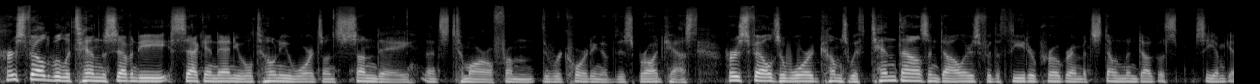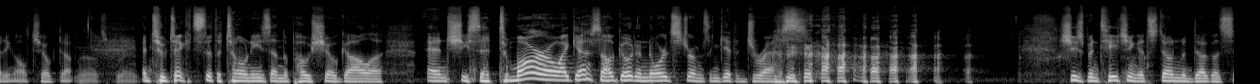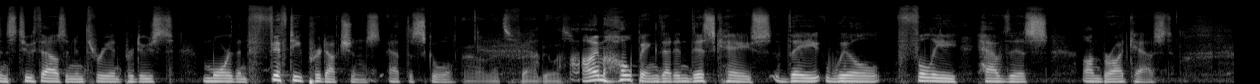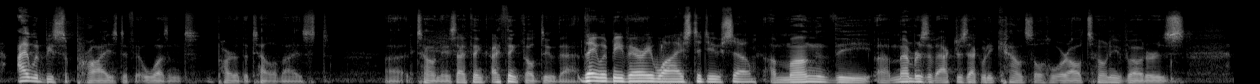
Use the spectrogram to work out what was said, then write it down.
Herzfeld will attend the 72nd annual Tony Awards on Sunday. That's tomorrow from the recording of this broadcast. Herzfeld's award comes with $10,000 for the theater program at Stoneman Douglas. See, I'm getting all choked up. Oh, that's great. And two tickets to the Tonys and the post show gala. And she said, Tomorrow, I guess I'll go to Nordstrom's and get a dress. She's been teaching at Stoneman Douglas since 2003 and produced more than 50 productions at the school. Oh, that's fabulous. I'm hoping that in this case, they will fully have this on broadcast. I would be surprised if it wasn't part of the televised uh, Tonys. I think I think they'll do that. They would be very wise to do so. Among the uh, members of Actors Equity Council who are all Tony voters,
